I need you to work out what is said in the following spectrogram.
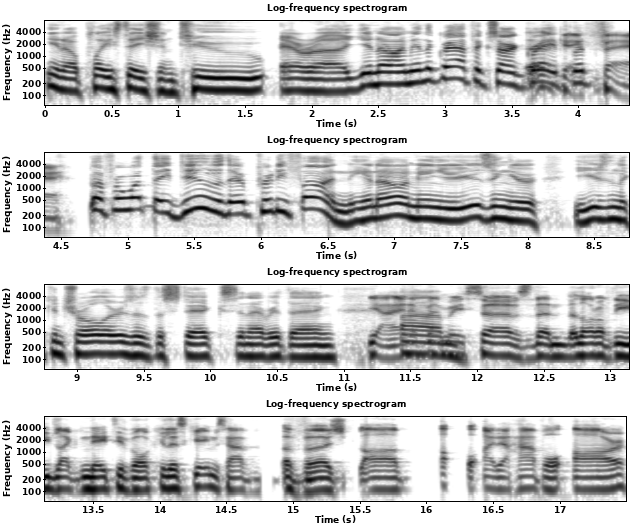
you know PlayStation Two era. You know, I mean the graphics aren't great, okay, but fair. but for what they do, they're pretty fun. You know, I mean you're using your you're using the controllers as the sticks and everything. Yeah, and if Um, memory serves, then a lot of the like native Oculus games have a version, uh, either have or are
